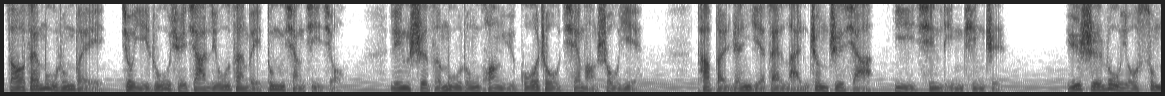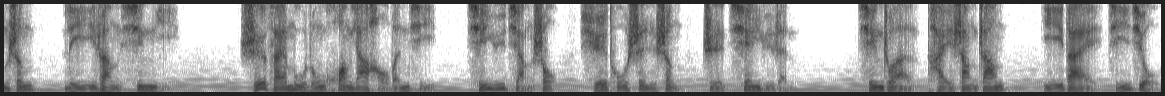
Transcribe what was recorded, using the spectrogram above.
早在慕容伟就以儒学家刘赞为东乡祭酒，令世子慕容晃与国胄前往授业。他本人也在懒政之下，一亲聆听之，于是陆有颂声，礼让兴矣。十载慕容晃雅好文集，勤于讲授，学徒甚盛，至千余人。亲传太上章，以代急救，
